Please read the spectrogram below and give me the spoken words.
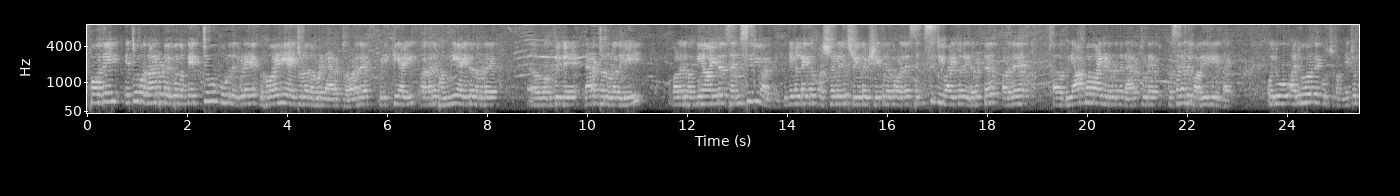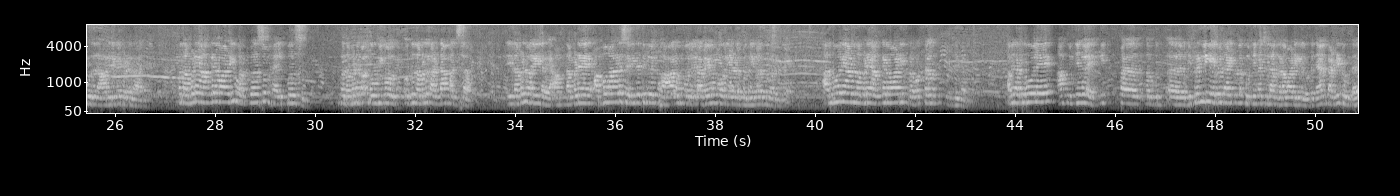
അപ്പോൾ അതിൽ ഏറ്റവും പ്രധാനപ്പെട്ട ഒരു നമുക്ക് ഏറ്റവും കൂടുതൽ ഇവിടെ ബഹുമാനിയായിട്ടുള്ള നമ്മുടെ ഡയറക്ടർ വളരെ മിടുക്കിയായി വളരെ ഭംഗിയായിട്ട് നമ്മുടെ വകുപ്പിന്റെ ഡയറക്ടർ എന്നുള്ള നിലയിൽ വളരെ ഭംഗിയായിട്ട് സെൻസിറ്റീവായിട്ട് കുഞ്ഞുങ്ങളുടെയൊക്കെ പ്രശ്നങ്ങളിലും സ്ത്രീകളുടെ വിഷയത്തിലൊക്കെ വളരെ സെൻസിറ്റീവായിട്ട് ഇടപെട്ട് വളരെ ക്രിയാത്മകമായിട്ട് ഇടപെടുന്ന ഡയറക്ടറുടെ പ്രസംഗത്തിൽ പറയുകയുണ്ടായി. ഒരു അനുഭവത്തെ കുറിച്ച് പറഞ്ഞു. ഏറ്റവും കൂടുതൽ ആദരിക്കപ്പെട്ടതാണ് അപ്പൊ നമ്മുടെ അംഗനവാടി വർക്കേഴ്സും ഹെൽപ്പേഴ്സും ഇപ്പൊ നമ്മുടെ നോക്കിക്കോ ഒന്ന് നമ്മൾ കണ്ടാൽ മനസ്സിലാവും. നമ്മൾ പറയുന്നത് നമ്മുടെ അമ്മമാരുടെ ശരീരത്തിന്റെ ഒരു ഭാഗം പോലെ ഒരു അവയവം പോലെയാണ് കുഞ്ഞുങ്ങൾ എന്ന് പറയുന്നത്. അതുപോലെയാണ് നമ്മുടെ അംഗനവാടി പ്രവർത്തകർ കുഞ്ഞുങ്ങൾ. അവരതുപോലെ ആ കുഞ്ഞുങ്ങളെ നമുക്ക് ഡിഫറെന്റ്ലി ഏബിൾഡ് ആയിട്ടുള്ള കുഞ്ഞുങ്ങൾ ചില അംഗനവാടികളിലുണ്ട്. ഞാൻ കണ്ടിട്ടുണ്ട്.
